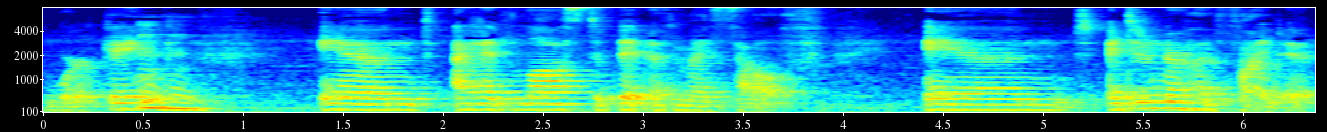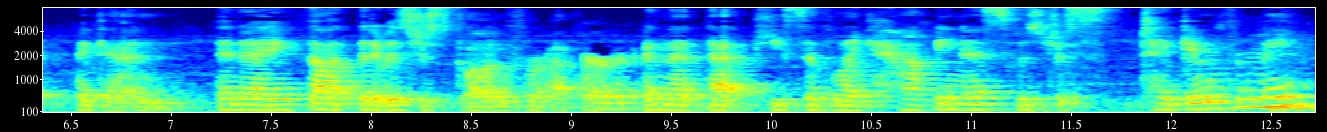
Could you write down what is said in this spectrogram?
working mm-hmm. and i had lost a bit of myself and I didn't know how to find it again. And I thought that it was just gone forever and that that piece of like happiness was just taken from me.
